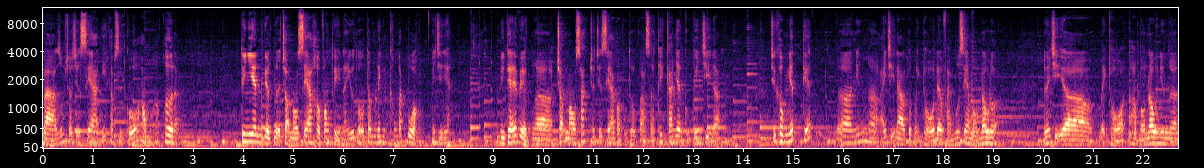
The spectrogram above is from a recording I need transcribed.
và giúp cho chiếc xe ít gặp sự cố hỏng hóc hơn ạ. Tuy nhiên việc lựa chọn màu xe hợp phong thủy là yếu tố tâm linh không bắt buộc anh chị nhé. Vì thế việc uh, chọn màu sắc cho chiếc xe còn phụ thuộc vào sở thích cá nhân của quý anh chị nữa chứ không nhất thiết uh, những uh, anh chị nào thuộc mệnh thổ đều phải mua xe màu nâu đâu nếu anh chị uh, mệnh thổ hợp màu nâu nhưng uh,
